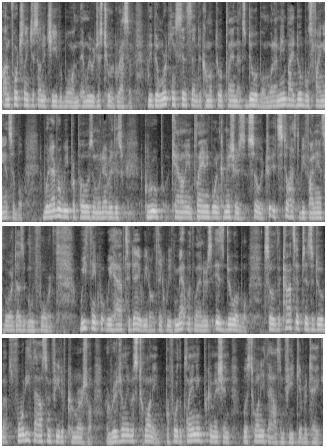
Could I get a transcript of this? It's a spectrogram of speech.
unfortunately just unachievable, and, and we were just too aggressive. We've been working since then to come up to a plan that's doable, and what I mean by doable is financeable. Whatever we propose and whatever this group, county, and planning board and commissioners, so it, it still has to be financeable or it doesn't move forward. We think what we have today, we don't think we've met with lenders, is doable. So the concept is to do about 40,000 feet of commercial. Originally it was 20. Before the planning commission was 20,000 feet, give or take.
